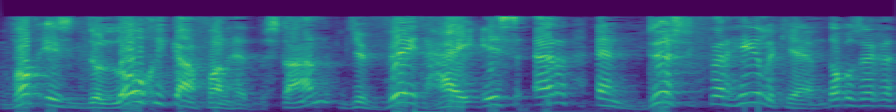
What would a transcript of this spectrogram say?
wat is de logica van het bestaan? Je weet, hij is er en dus verheerlijk je hem. Dat wil zeggen,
